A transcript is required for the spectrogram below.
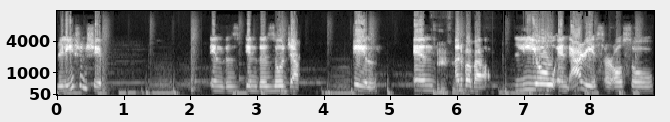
relationship in the in the zodiac scale. And Mhm. ano pa ba? Leo and Aries are also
